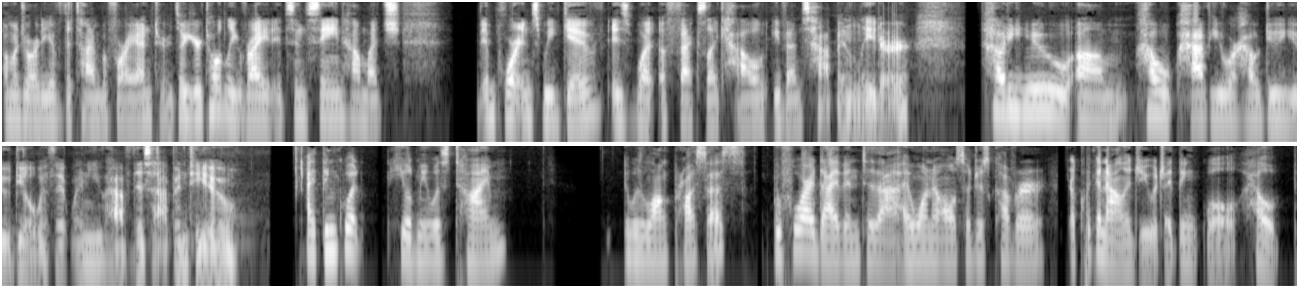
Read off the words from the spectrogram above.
a majority of the time before I entered. So you're totally right. It's insane how much importance we give is what affects like how events happen later. How do you um how have you or how do you deal with it when you have this happen to you? I think what healed me was time. It was a long process. Before i dive into that i want to also just cover a quick analogy which i think will help.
